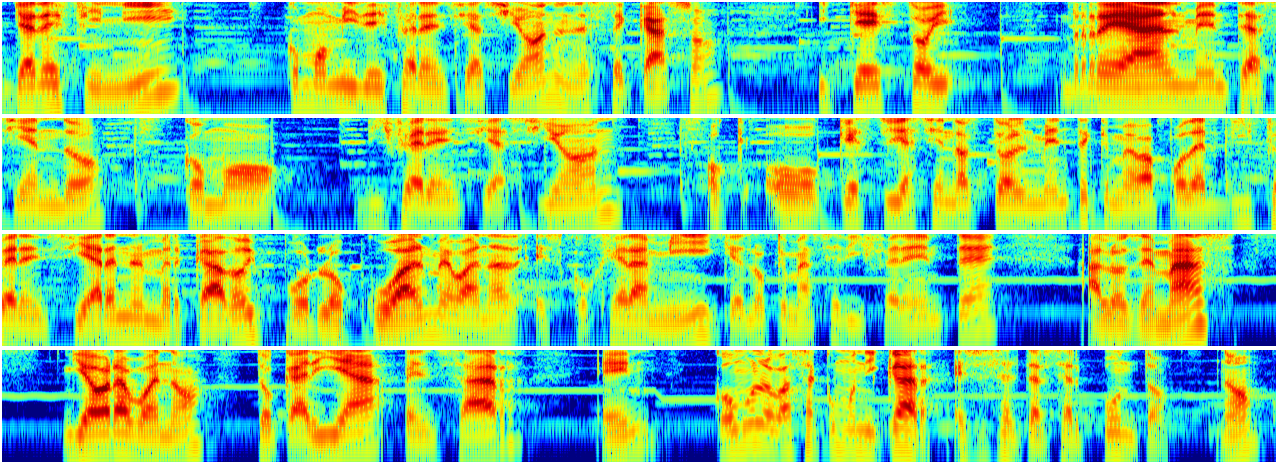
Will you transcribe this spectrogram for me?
ya definí como mi diferenciación en este caso y qué estoy realmente haciendo como diferenciación o, qué estoy haciendo actualmente que me va a poder diferenciar en el mercado y por lo cual me van a escoger a mí y qué es lo que me hace diferente a los demás. Y ahora, bueno, tocaría pensar en ¿Cómo lo vas a comunicar? Ese es el tercer punto, ¿no?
